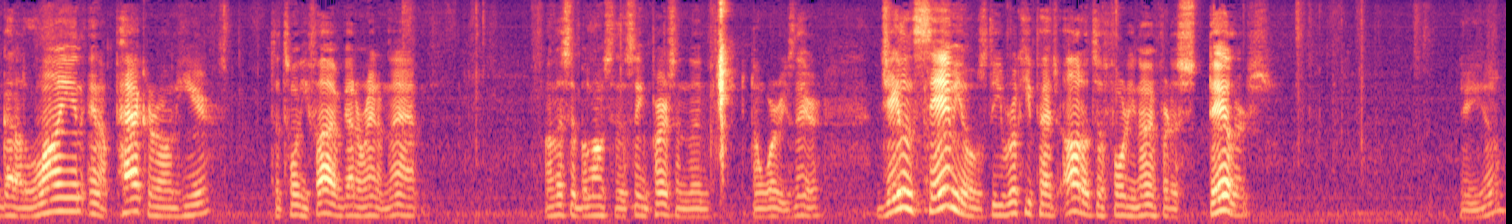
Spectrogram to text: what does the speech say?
Got a Lion and a Packer on here to 25. Got to random that. Unless it belongs to the same person, then no worries there. Jalen Samuels, the rookie patch auto to 49 for the Steelers. There you go.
